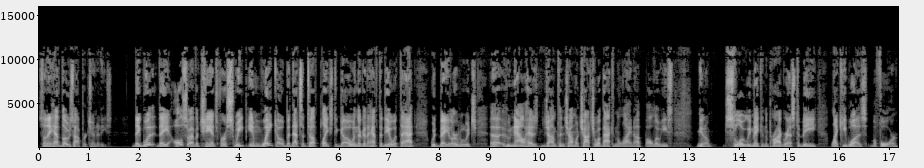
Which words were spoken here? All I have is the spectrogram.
So they have those opportunities. They would. They also have a chance for a sweep in Waco, but that's a tough place to go, and they're going to have to deal with that with Baylor, which uh, who now has Jonathan Tchamwa Tchatchoua back in the lineup, although he's you know slowly making the progress to be like he was before.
